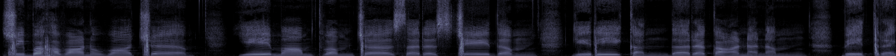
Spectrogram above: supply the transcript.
ஸ்ரீ பகவானுவாச்ச. ஏமாம் மாம் துவம் ச சரஸ்சேதம். கிரி கந்தர காணனம் வேத்ர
